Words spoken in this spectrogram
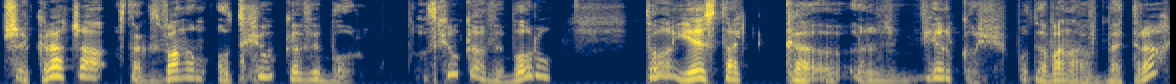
przekracza w tak zwaną odchyłkę wyboru. Odchyłka wyboru to jest taka wielkość podawana w metrach,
